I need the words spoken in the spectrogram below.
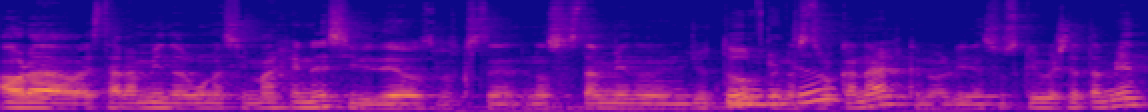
Ahora estarán viendo algunas imágenes y videos los que nos están viendo en YouTube, ¿En, YouTube? en nuestro canal, que no olviden suscribirse también.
